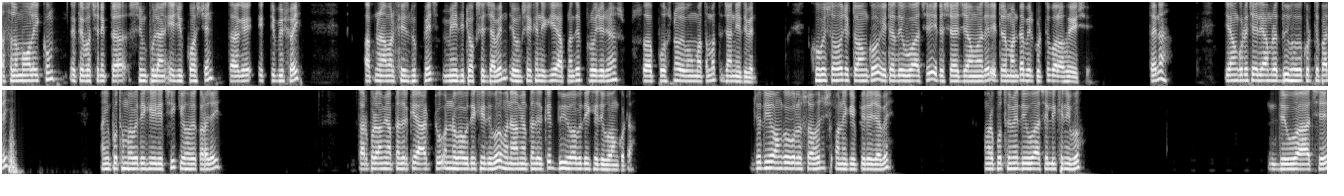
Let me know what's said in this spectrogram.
আসসালামু আলাইকুম। দেখতে পাচ্ছেন একটা সিম্পল অ্যান্ড ইজি কোয়েশ্চেন তার আগে একটি বিষয়। আপনারা আমার ফেসবুক পেজ মেহেদি টক্সে যাবেন এবং সেখানে গিয়ে আপনাদের প্রয়োজনীয় সব প্রশ্ন এবং মতামত জানিয়ে দেবেন। খুবই সহজ একটা অঙ্ক। এটা দেওয়া আছে। এটার সাহায্যে আমাদের এটার মানটা বের করতে বলা হয়েছে। তাই না? এই অঙ্কটা চাইলে আমরা দুইভাবে করতে পারি। আমি প্রথমভাবে দেখিয়ে দিচ্ছি কীভাবে করা যায়। তারপরে আমি আপনাদেরকে আর একটু অন্যভাবে দেখিয়ে দিব। মানে আমি আপনাদেরকে দুইভাবে দেখিয়ে দিব অঙ্কটা। যদিও অঙ্কগুলো সহজ, অনেকেই পেরে যাবে। আমরা প্রথমে দেওয়া আছে লিখে নিব। দেওয়া আছে,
